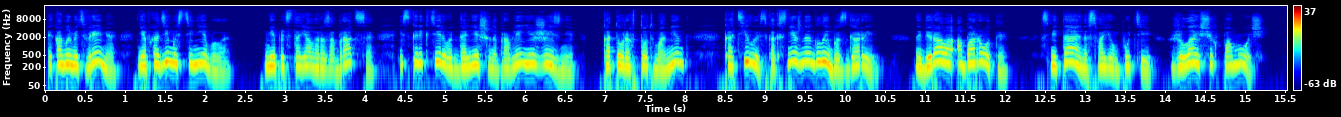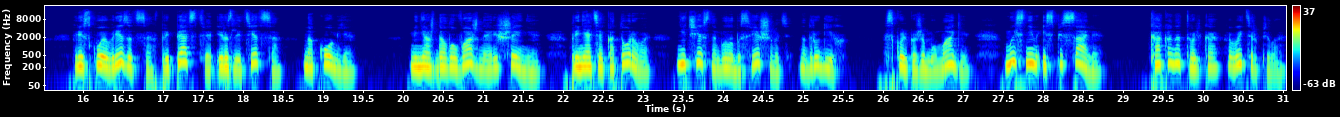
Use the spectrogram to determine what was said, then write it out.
Экономить время необходимости не было. Мне предстояло разобраться и скорректировать дальнейшее направление жизни, которое в тот момент катилась, как снежная глыба с горы, набирала обороты, сметая на своем пути желающих помочь, рискуя врезаться в препятствия и разлететься на комья. Меня ждало важное решение, принятие которого нечестно было бы свешивать на других. Сколько же бумаги мы с ним исписали, как она только вытерпела.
